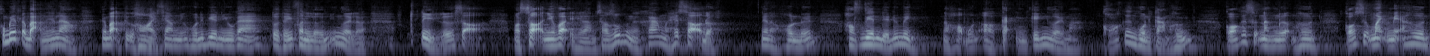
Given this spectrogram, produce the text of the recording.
không biết là bạn như thế nào nhưng bạn tự hỏi xem những huấn luyện viên yoga ấy, tôi thấy phần lớn những người là tỉ lỡ sợ. Mà sợ như vậy thì làm sao giúp người khác mà hết sợ được? Nên là huấn luyện học viên đến với mình là họ muốn ở cạnh cái người mà có cái nguồn cảm hứng có cái sự năng lượng hơn có sự mạnh mẽ hơn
